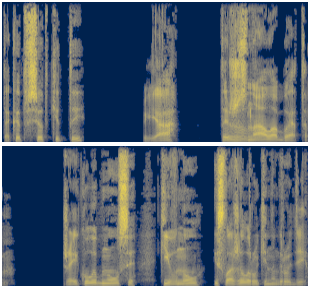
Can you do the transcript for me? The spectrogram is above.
Так это все-таки ты?» «Я? Ты ж знал об этом». Джейк улыбнулся, кивнул и сложил руки на груди.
